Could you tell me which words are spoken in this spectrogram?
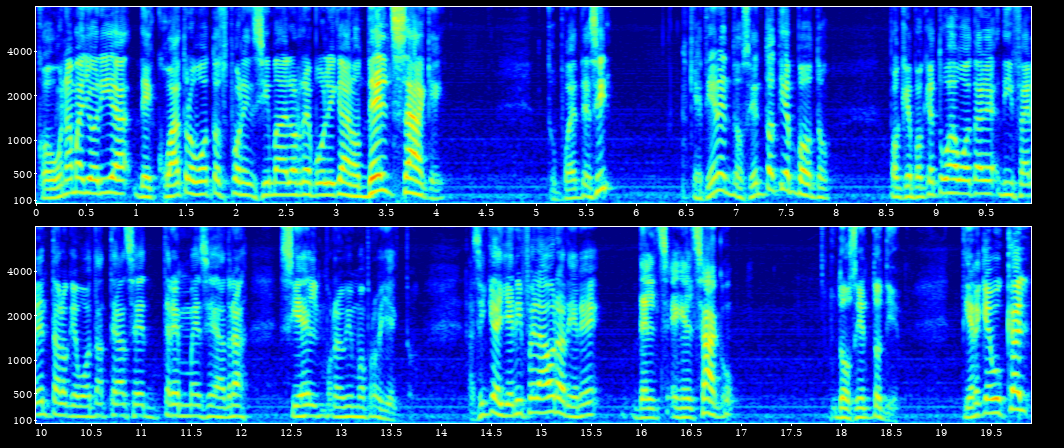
con una mayoría de cuatro votos por encima de los republicanos, del saque, tú puedes decir que tienen 210 votos. Porque ¿por qué tú vas a votar diferente a lo que votaste hace tres meses atrás si es el, mismo proyecto? Así que Jennifer ahora tiene en el saco 210. Tiene que buscar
